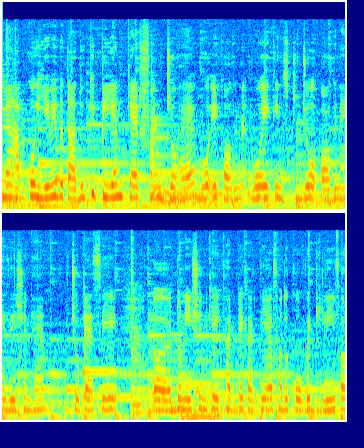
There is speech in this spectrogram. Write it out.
मैं आपको ये भी बता दूँ कि पीएम केयर फंड जो है, वो एक वो एक जो ऑर्गेनाइजेशन है जो पैसे डोनेशन के इकट्ठे करती है फॉर द कोविड रिलीफ और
